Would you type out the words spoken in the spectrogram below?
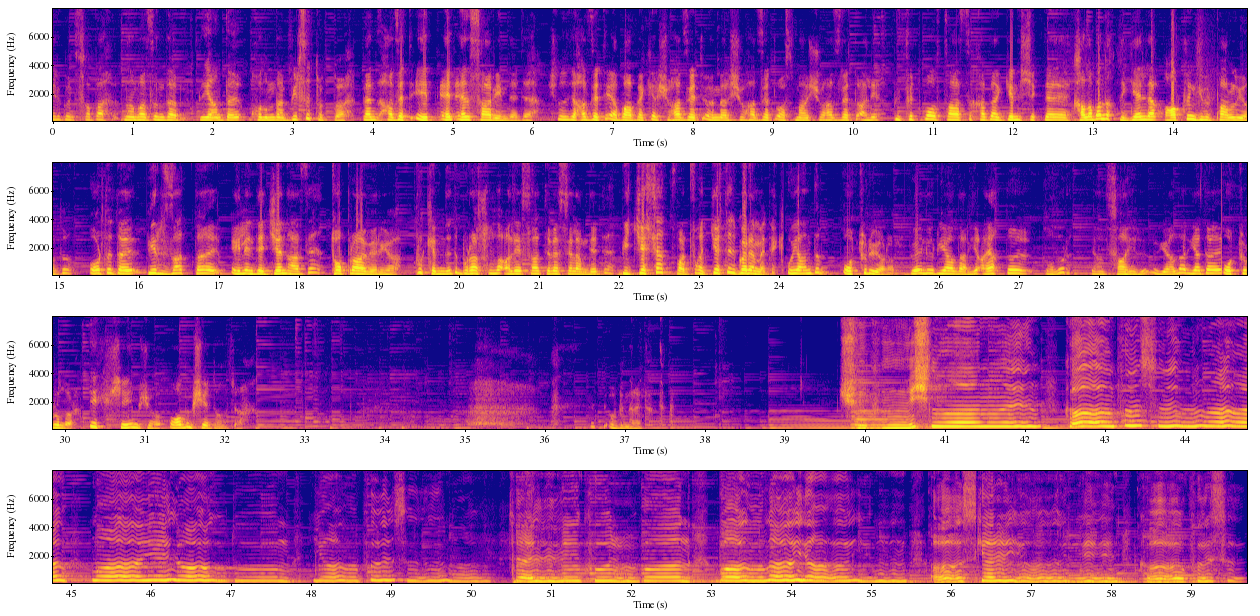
Bir gün sabah namazında rüyamda kolumdan birisi tuttu. Ben Hazreti el Ensari'yim dedi. Şu dedi Hazreti Ebu Bekir, şu Hazreti Ömer, şu Hazreti Osman, şu Hazreti Ali. Bir futbol sahası kadar genişlikte kalabalıktı. Yerler altın gibi parlıyordu. Orada da bir zat da elinde cenaze toprağa veriyor. Bu kim dedi? Bu Resulullah Aleyhisselatü Vesselam dedi. Bir ceset var fakat cesedi göremedik. Uyandım oturuyorum. Böyle rüyalar ya ayakta olur yani sahil rüyalar ya da oturulur. İlk şeyim şu, oğlum şehit olacak. o günlere döndük. Çıkmışların kapısına mail oldum yapısına telli kurban. gel yarın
